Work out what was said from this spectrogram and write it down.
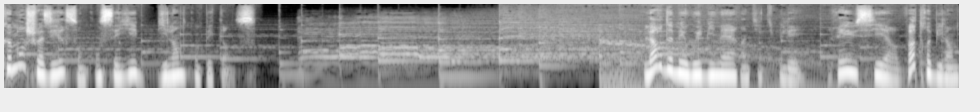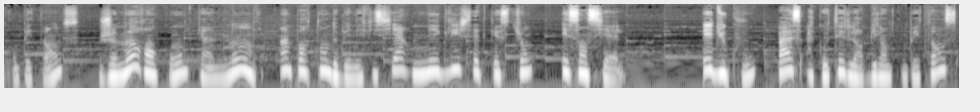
Comment choisir son conseiller bilan de compétences Lors de mes webinaires intitulés Réussir votre bilan de compétences, je me rends compte qu'un nombre important de bénéficiaires négligent cette question essentielle et du coup passent à côté de leur bilan de compétences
